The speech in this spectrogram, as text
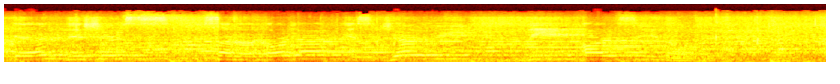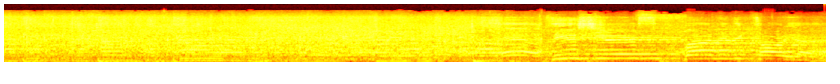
Again, this year's salutatorian is Jeremy B. Arcino. And this year's valedictorian,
